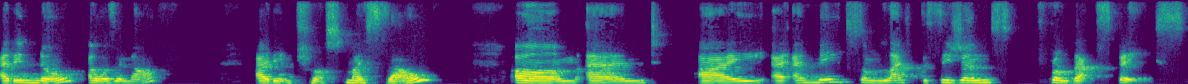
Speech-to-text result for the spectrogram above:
I didn't know I was enough. I didn't trust myself. Um, and I, I, I made some life decisions from that space.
